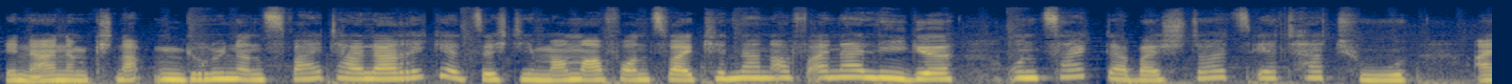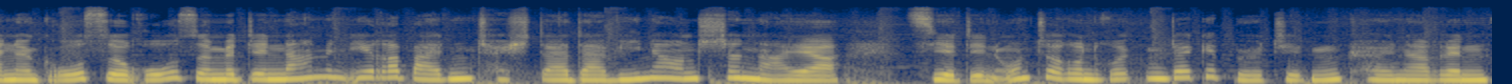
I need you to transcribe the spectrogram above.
In einem knappen grünen Zweiteiler rickelt sich die Mama von zwei Kindern auf einer Liege und zeigt dabei stolz ihr Tattoo. Eine große Rose mit den Namen ihrer beiden Töchter Davina und Shania ziert den unteren Rücken der gebürtigen Kölnerin.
